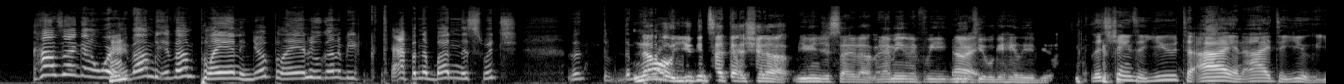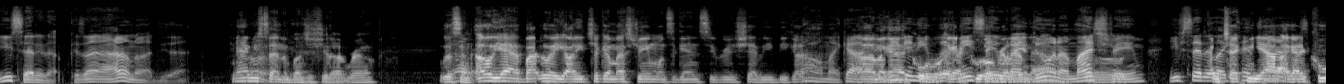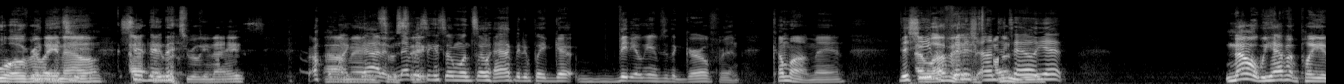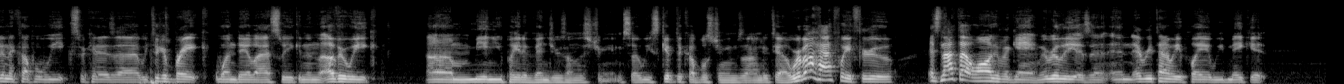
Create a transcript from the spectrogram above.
Gonna work? Hmm? If I'm if I'm playing and you're playing, who gonna be tapping the button to switch? The, the, No, you can set that shit up. You can just set it up, and I mean, if we need right. to, we'll get Haley to do it. Let's change the you to I and I to you. You set it up because I, I don't know how to do that. Man, Oh, setting a bunch of shit up, bro. Listen. Right. Oh yeah. By the way, y'all need to check out my stream once again. Super Chevy Biko. Oh my god! Um, I you got a didn't cool- even let me cool say what I'm now, doing on my so stream. You've said it like check 10 me out. I got a cool overlay you, now. Uh, sitting in it looks really nice. Oh my man, god! so I've never sick. seen someone so happy to play ge- video games with a girlfriend. Come on, man. Did she even it. finish It's fun, Undertale yet? No, we haven't played in a couple weeks because uh, we took a break one day last week, and then the other week, um, me and you played Avengers on the stream. So we skipped a couple streams on Undertale. We're about halfway through. It's not that long of a game. It really isn't. And every time we play, we make it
